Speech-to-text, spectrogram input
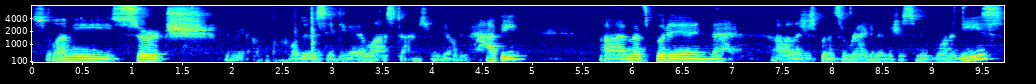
So let me search. I'll do the same thing I did last time. So maybe I'll do happy. Uh, and let's put in, uh, let's just put in some random images. So maybe one of these.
